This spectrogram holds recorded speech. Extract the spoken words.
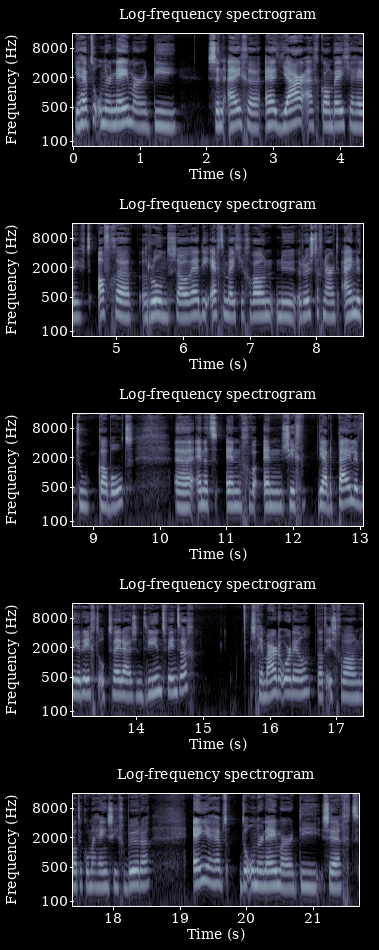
Je hebt de ondernemer die zijn eigen het jaar eigenlijk al een beetje heeft afgerond, zo, hè, die echt een beetje gewoon nu rustig naar het einde toe kabbelt. Uh, en, het, en, en zich ja, de pijlen weer richt op 2023. Dat is geen waardeoordeel. Dat is gewoon wat ik om me heen zie gebeuren. En je hebt de ondernemer die zegt:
